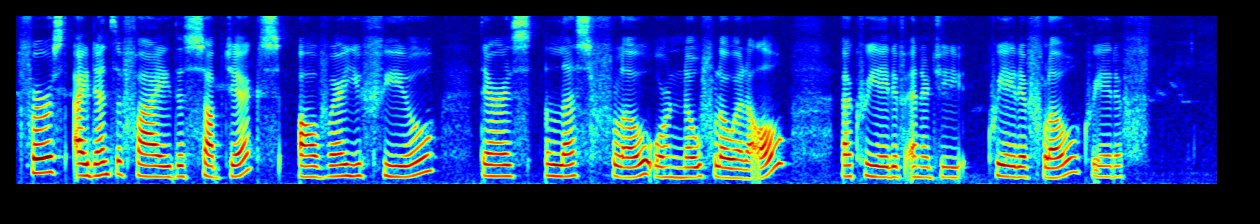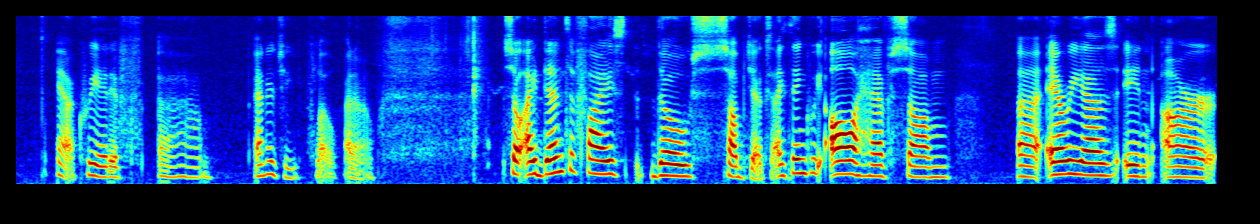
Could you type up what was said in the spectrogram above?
first identify the subjects of where you feel there's less flow or no flow at all a creative energy creative flow creative yeah creative um, energy flow. I don't know. So identifies those subjects. I think we all have some uh, areas in our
